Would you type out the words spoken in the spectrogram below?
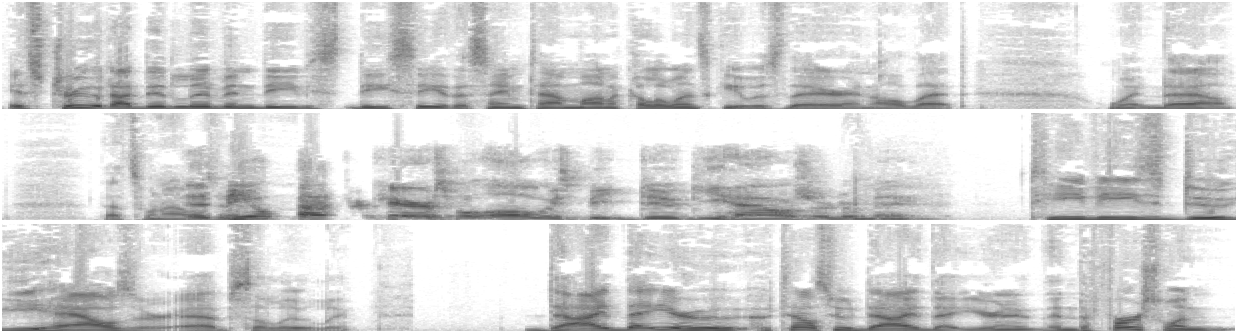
It's true that I did live in D.C. at the same time Monica Lewinsky was there, and all that went down. That's when I was. And Neil Patrick Harris will always be Doogie Howser to me. TV's Doogie Howser, absolutely. Died that year. Who, tell us who died that year? And the first one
